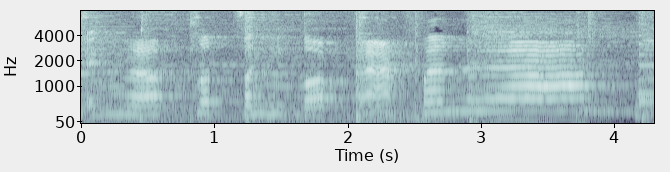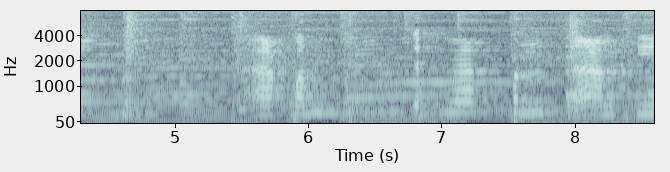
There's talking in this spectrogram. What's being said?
แล้วรถไฟก็พาฟ้าจากหวัง จากหนทางที่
